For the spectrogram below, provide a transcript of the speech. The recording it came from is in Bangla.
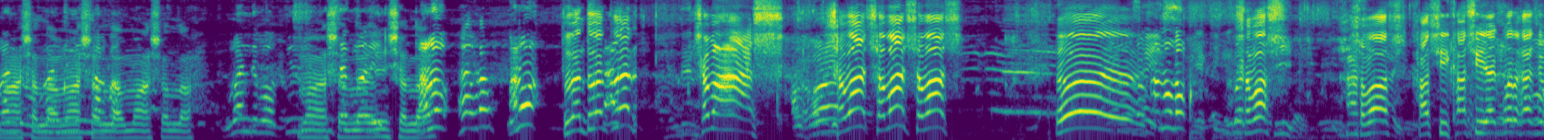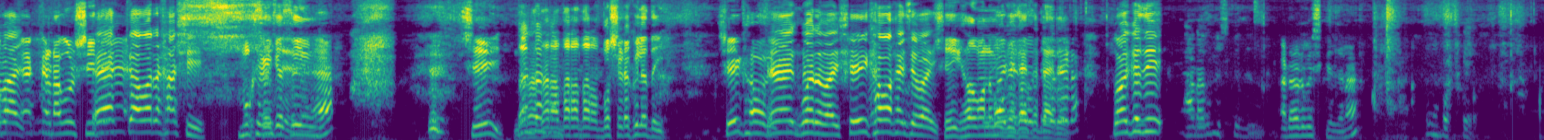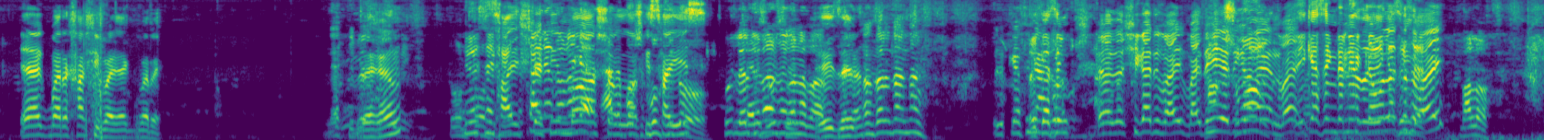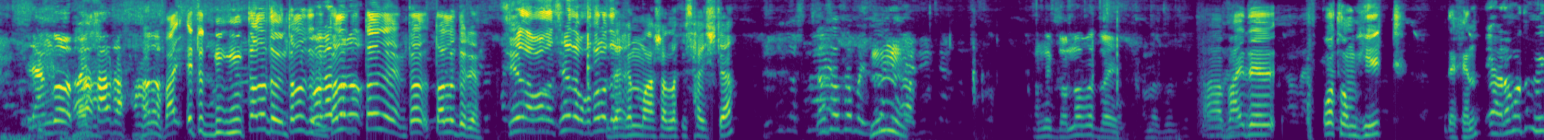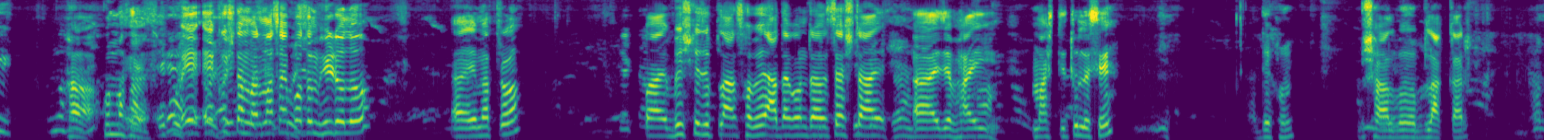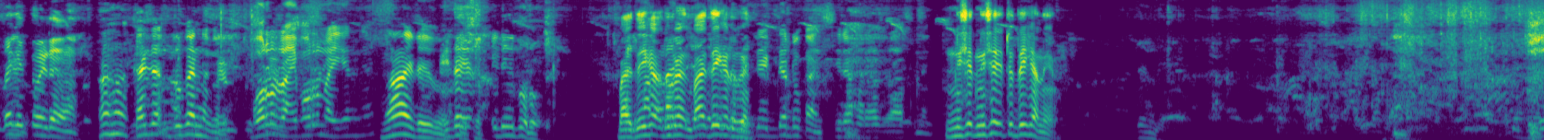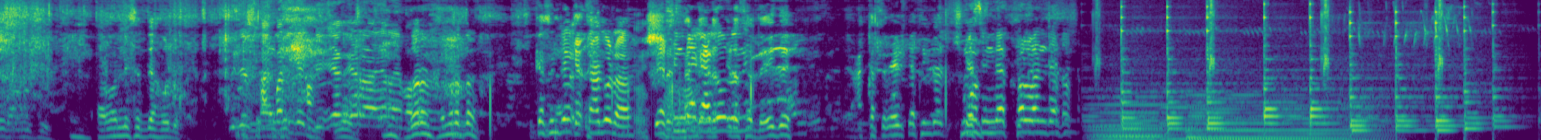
মাশাল্লাহ মাশাল্লাহ মাশাল্লাহ। হ্যাঁ উড়াও মারো তুলেন খাসি খাসি একবার খাসি ভাই। শীত খাসি। মুখে গেছে সেই। দাঁড়া দাঁড়া দাঁড়া বসেটা খুলে দেই। সেই খাওয়া একবারে ভাই সেই খাওয়া খাইছে ভাই। সেই খাওয়া মানে মুখে খাইছে ডাইরেক্ট কয় কেজি? আঠারো বিশ কেজি। না? একবারে খাসি ভাই একবারে। দেখেন? সাইজটা কি মাশাআল্লাহ কি সাইজ এই যে শিকারি ভাই ভাই দেখি এদিকে দেখেন ভাই। এই ক্যাসিংটা নিয়ে কেমন লাগতেছে ভাই? ভালো। দেখেন কি সাইজটা অনেক ধন্যবাদ ভাই ভাইদের প্রথম হিট দেখেন। হ্যাঁ। কোন মাছ একুশ নাম্বার মাসায় প্রথম হিট হলো। এইমাত্র প্রায় বিশ কেজি প্লাস হবে আধা ঘণ্টার চেষ্টায় এই যে ভাই মাছটি তুলেছে। দেখুন বিশাল বড় ব্ল্যাক কার দেখি তো এটা বড় নাই বড় নাই এটা এটাই বড়। ভাই দেখা ঢুকেন ভাই দেখে দোকান। নিচে নিচে একটু দেখে নিন তারপর নিচে দেখো ধরুন আমরা তো কাসিনটা কাগড়া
